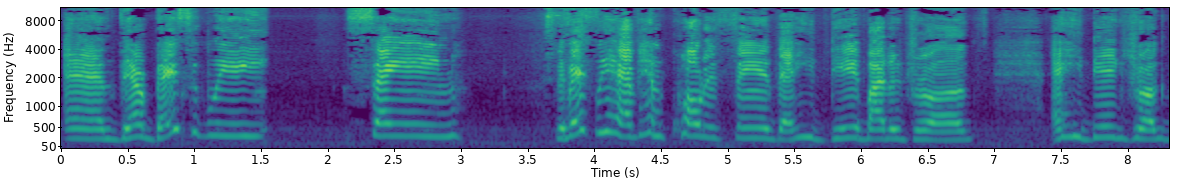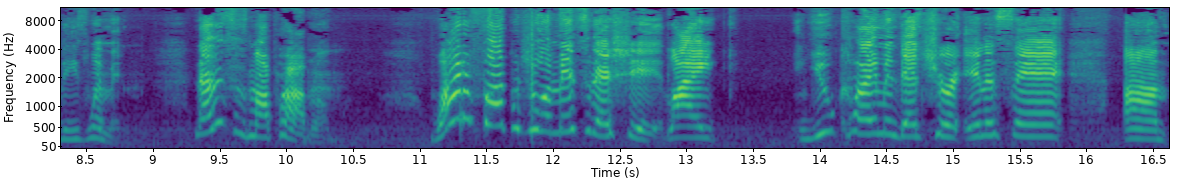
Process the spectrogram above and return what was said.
And they're basically saying, they basically have him quoted saying that he did buy the drugs and he did drug these women. Now, this is my problem. Why the fuck would you admit to that shit? Like, you claiming that you're innocent um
